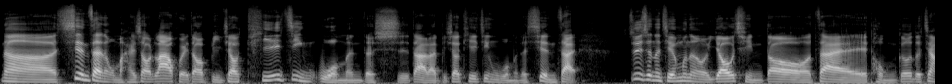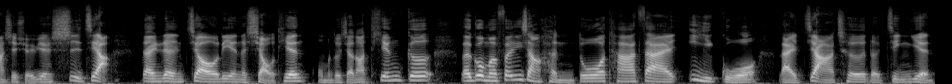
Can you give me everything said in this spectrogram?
那现在呢，我们还是要拉回到比较贴近我们的时代来，比较贴近我们的现在。之前的节目呢，有邀请到在统哥的驾驶学院试驾。担任教练的小天，我们都叫他天哥，来跟我们分享很多他在异国来驾车的经验。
